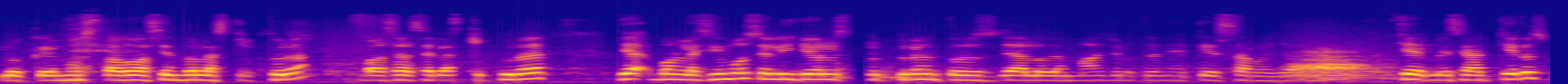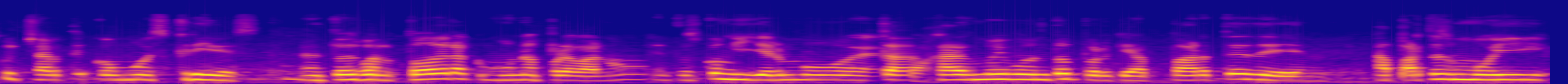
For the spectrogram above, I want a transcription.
lo que hemos estado haciendo la estructura, vas a hacer la estructura, ya, bueno, la hicimos él y yo la estructura, entonces ya lo demás yo lo tenía que desarrollar. Me decía, quiero escucharte cómo escribes. Entonces, bueno, todo era como una prueba, ¿no? Entonces con Guillermo eh, trabajar es muy bueno porque aparte de, aparte es muy,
